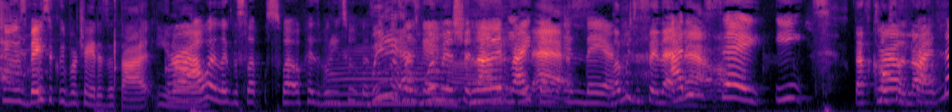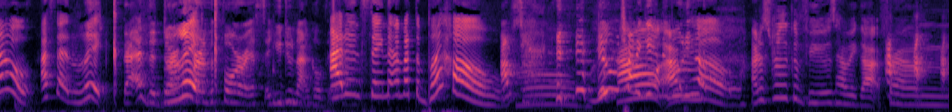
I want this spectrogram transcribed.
She was basically portrayed as a thought. You know, I would have licked the sweat, sweat off his booty too. 'cause he We as women should not be good eating right ass. then and there. Let me just say that I now. didn't say eat, That's close enough. girlfriend. No, I said lick. That is the dark Lick. part of the forest, and you do not go there. I didn't say nothing about the butthole. I'm sorry. You were trying to get in the How- booty I'm- hole. I'm just really confused how we got from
